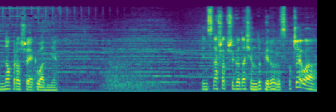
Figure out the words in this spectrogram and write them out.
No proszę, jak ładnie. Więc nasza przygoda się dopiero rozpoczęła.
